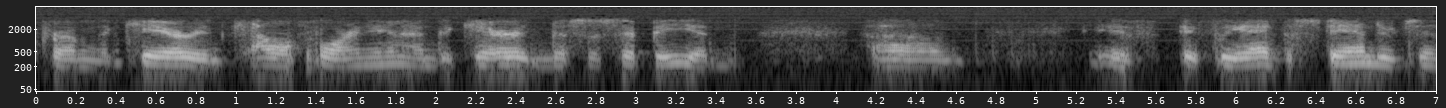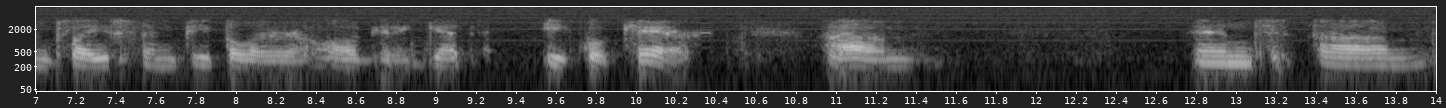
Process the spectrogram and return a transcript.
from the care in California and the care in Mississippi. And um, if if we have the standards in place, then people are all going to get equal care. Um, and um,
